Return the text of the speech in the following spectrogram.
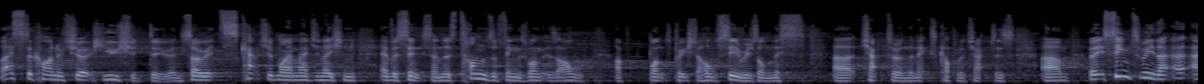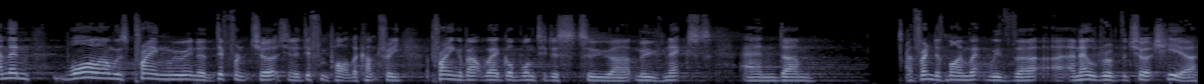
That's the kind of church you should do. And so it's captured my imagination ever since. And there's tons of things. One, there's a whole, I once preached a whole series on this uh, chapter and the next couple of chapters. Um, but it seemed to me that, uh, and then while I was praying, we were in a different church in a different part of the country, praying about where God wanted us to uh, move next. And um, a friend of mine went with uh, an elder of the church here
